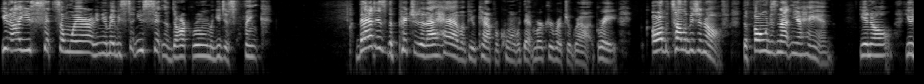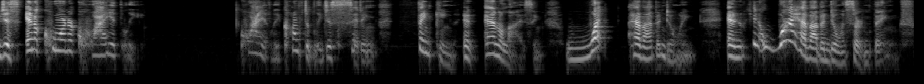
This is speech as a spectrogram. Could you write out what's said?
you know how you sit somewhere and you maybe sit, you sit in a dark room and you just think. That is the picture that I have of you, Capricorn, with that Mercury retrograde. All the television off. The phone is not in your hand. You know, you're just in a corner quietly, quietly, comfortably, just sitting, thinking and analyzing what have I been doing? And, you know, why have I been doing certain things?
